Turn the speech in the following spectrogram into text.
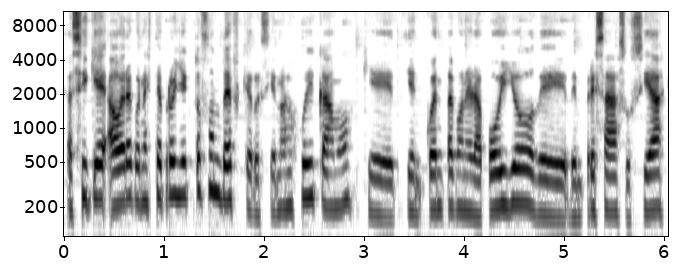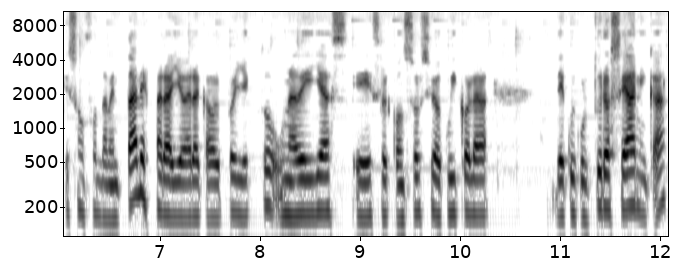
Así que ahora con este proyecto FONDEF que recién nos adjudicamos, que cuenta con el apoyo de, empresas asociadas que son fundamentales para llevar a cabo el proyecto, una de ellas es el Consorcio Acuícola de Acuicultura Oceánica,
